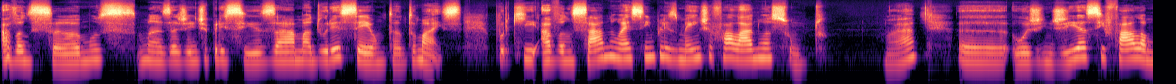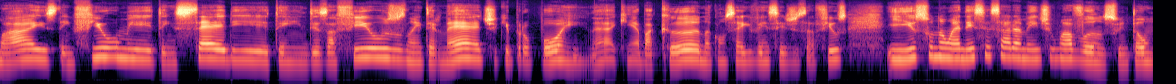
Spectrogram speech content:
Avançamos, mas a gente precisa amadurecer um tanto mais, porque avançar não é simplesmente falar no assunto. É? Uh, hoje em dia se fala mais, tem filme, tem série, tem desafios na internet que propõem, né? Quem é bacana consegue vencer desafios, e isso não é necessariamente um avanço. Então,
